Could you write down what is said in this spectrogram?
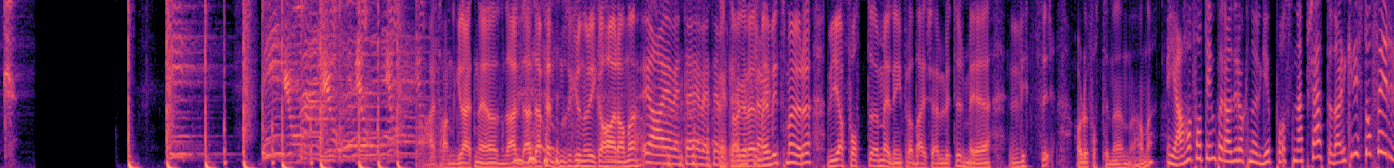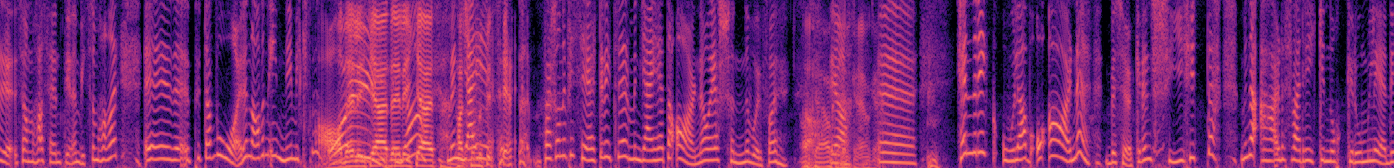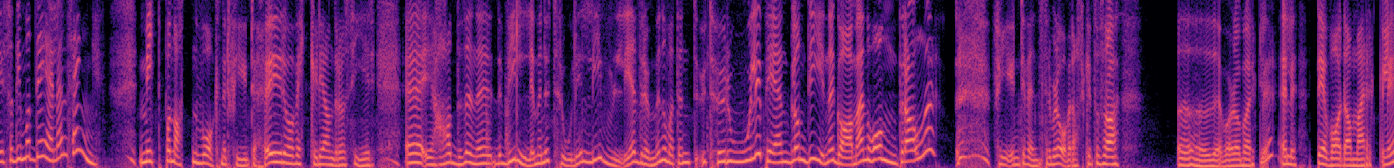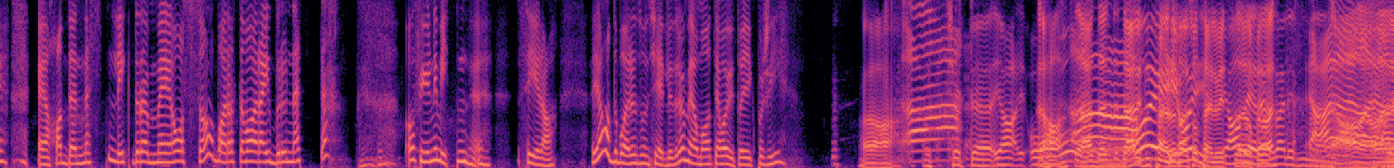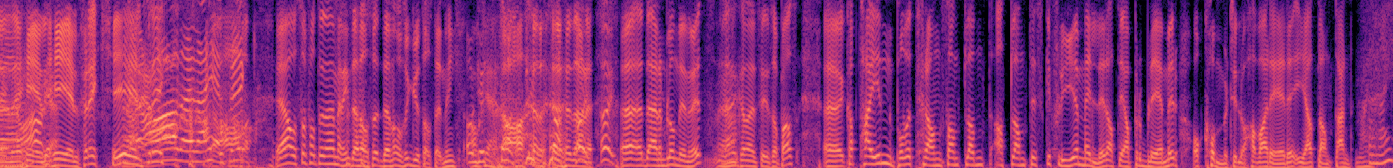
jeg tar den greit ned. Det er, det er- det er 15 sekunder vi ikke har, Anne. Ja, jeg vet det. jeg vet det, jeg vet det, det. Men vits meg øre. Vi har fått eh, melding fra deg, kjære lytter, med vitser. Har du fått inn en, Anne? Jeg har fått inn på Radio Rock Norge på Snapchat, og da er det Kristoffer som har sendt inn en vits som han har eh, putta våre navn inne i miksen. Ja, det liker jeg. Det liker Ja, jeg. Personifiserte. Personifiserte. Personifiserte vitser, men jeg heter Arne, og jeg skjønner hvorfor. Ok, ok, Ja. ok, ok. Eh, Henrik, Olav og Arne besøker en skihytte, men det er dessverre ikke nok rom ledig, så de må dele en seng. Midt på natten våkner fyren til høyre og vekker de andre og sier eh, Jeg hadde denne ville, men utrolig livlige drømmen om at en utrolig pen blondine ga meg en håndtralle. Fyren til venstre ble overrasket og sa «Øh, det var da merkelig. Eller, det var da merkelig. Jeg hadde en nesten lik drøm jeg også, bare at det var ei brunette. Og fyren i midten eh, sier da Jeg hadde bare en sånn kjedelig drøm om at jeg var ute og gikk på ski. Ja. Kjørte Ja, å, Ja, det er- det- det er en liten Paradise. Hotel-vits Ja, det oppi er der. er liten- Ja, ja, Ja, det hel, helfrekk. Helfrekk. Ja, det, det er helt frekk. Jeg har også fått en melding. Den er også, den er også guttastemning. Okay. Ja, det, det er det. Eh, Det er en blondinevits, kan jeg si såpass. Eh, Kapteinen på det transatlantiske flyet melder at de har problemer og kommer til å havarere i Atlanteren.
